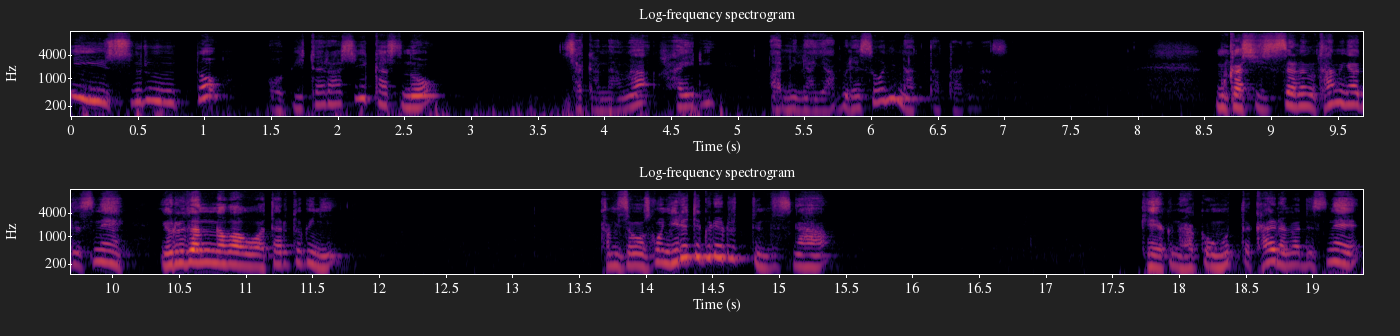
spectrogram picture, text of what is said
りにするとおびたらしい数の魚が入り網が破れそうになったとあります。昔イスラエルの民がですねヨルダン川を渡る時に神様はそこに入れてくれるって言うんですが契約の箱を持った彼らがですね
